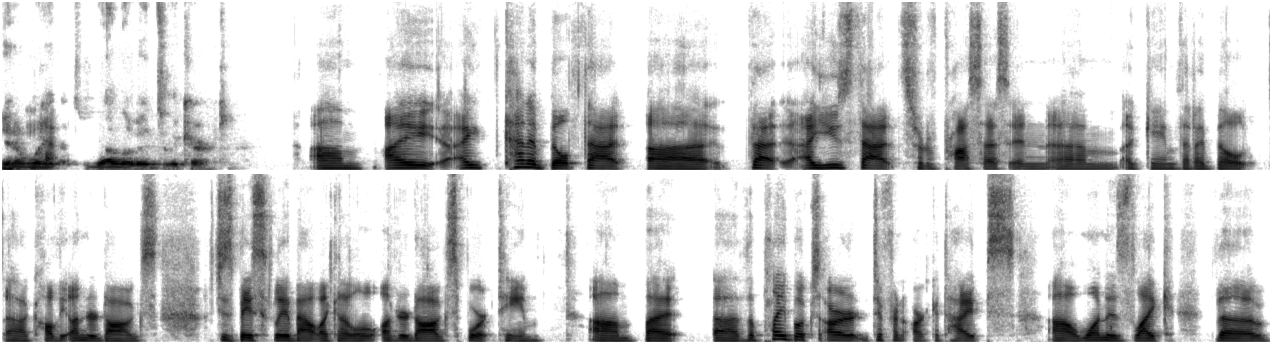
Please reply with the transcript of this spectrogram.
in a way yeah. that's relevant to the character. Um, I I kind of built that uh, that I used that sort of process in um, a game that I built uh, called the Underdogs, which is basically about like a little underdog sport team. Um, but uh, the playbooks are different archetypes. Uh, one is like the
